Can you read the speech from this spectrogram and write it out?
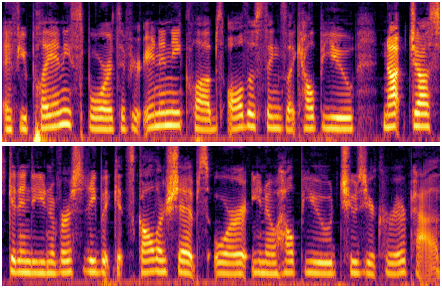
If you play any sports, if you're in any clubs, all those things like help you not just get into university, but get scholarships or you know help you choose your career path.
